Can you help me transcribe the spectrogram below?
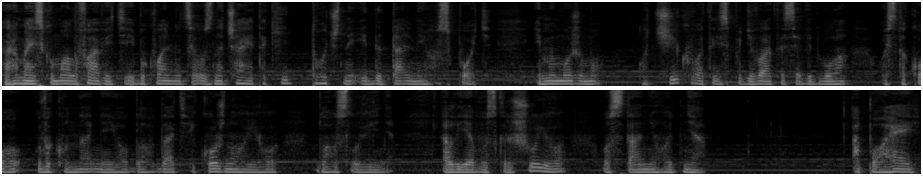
арамейському алфавіті. І буквально це означає такий точний і детальний Господь. І ми можемо очікувати і сподіватися від Бога ось такого виконання Його благодаті і кожного Його благословіння. Але я воскрешу Його останнього дня. Апогей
